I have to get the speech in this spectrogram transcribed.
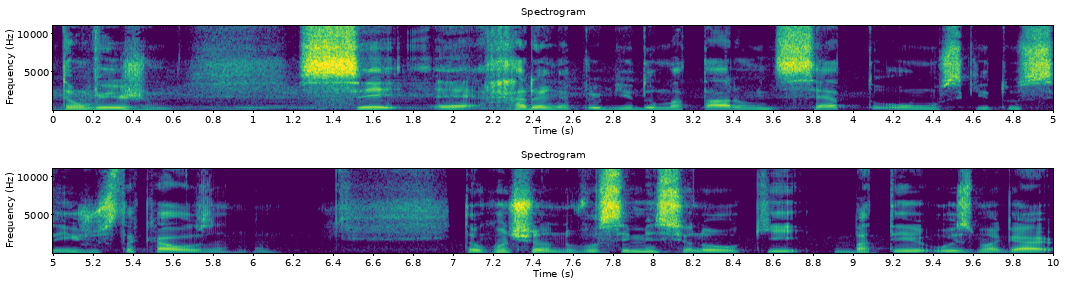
Então vejam, se é haram, é proibido matar um inseto ou um mosquito sem justa causa. Né? Então, continuando, você mencionou que bater ou esmagar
